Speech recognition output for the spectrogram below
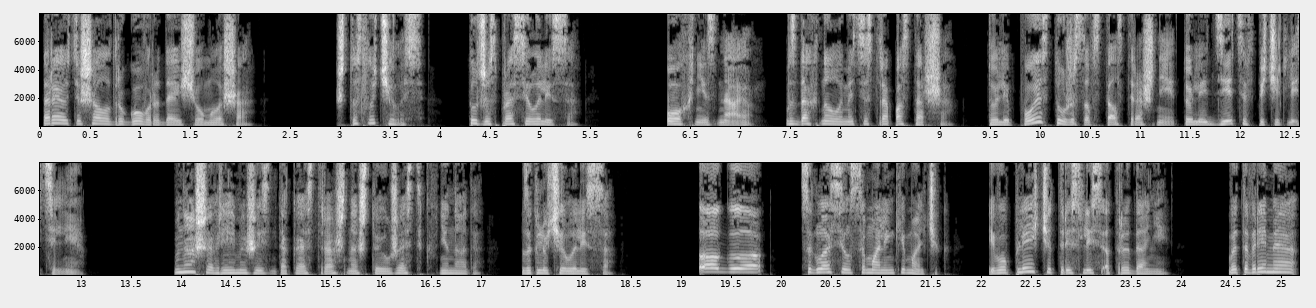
вторая утешала другого рыдающего малыша. «Что случилось?» Тут же спросила Лиса. «Ох, не знаю», — вздохнула медсестра постарше. «То ли поезд ужасов стал страшнее, то ли дети впечатлительнее». «В наше время жизнь такая страшная, что и ужастиков не надо», — заключила Лиса. «Ага», — согласился маленький мальчик. Его плечи тряслись от рыданий. В это время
